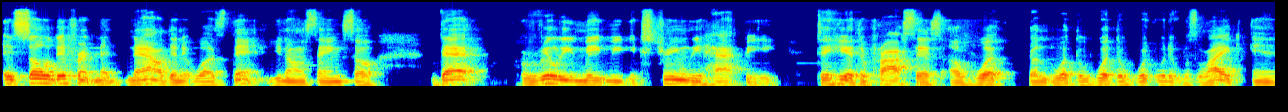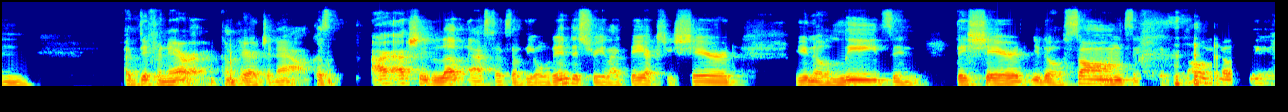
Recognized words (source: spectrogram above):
it's so different now than it was then. You know what I'm saying? So that really made me extremely happy to hear the process of what the what the what the what, what it was like in a different era compared to now because i actually love aspects of the old industry like they actually shared you know leads and they shared you know songs mm-hmm. and oh you know they,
